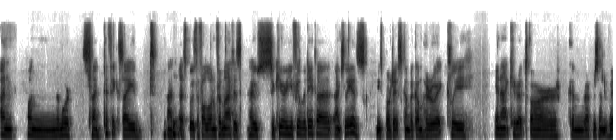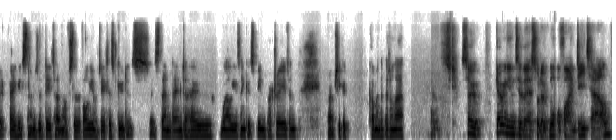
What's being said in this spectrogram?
And on the more scientific side, I, I, suppose the follow on from that is how secure you feel the data actually is. These projects can become heroically inaccurate or can represent very, good standards of data. And obviously, the volume of data is good. It's, it's then down to how well you think it's been portrayed. And perhaps you could comment a bit on that. So, going into the sort of more fine detail,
